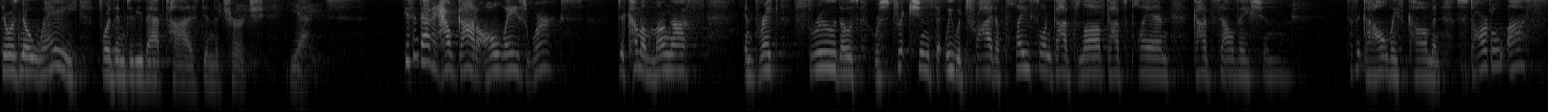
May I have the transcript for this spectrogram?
there was no way for them to be baptized in the church yet. Isn't that how God always works? To come among us and break through those restrictions that we would try to place on God's love, God's plan, God's salvation? Doesn't God always come and startle us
